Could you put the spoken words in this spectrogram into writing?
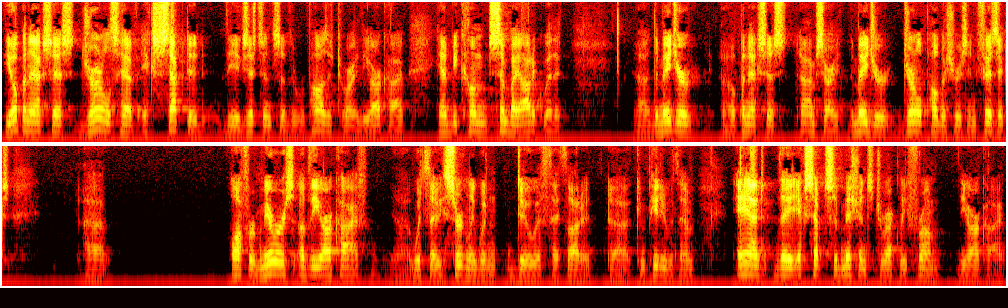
the open access journals have accepted the existence of the repository, the archive, and become symbiotic with it. Uh, the major open access, I'm sorry, the major journal publishers in physics uh, offer mirrors of the archive, uh, which they certainly wouldn't do if they thought it uh, competed with them, and they accept submissions directly from the archive,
